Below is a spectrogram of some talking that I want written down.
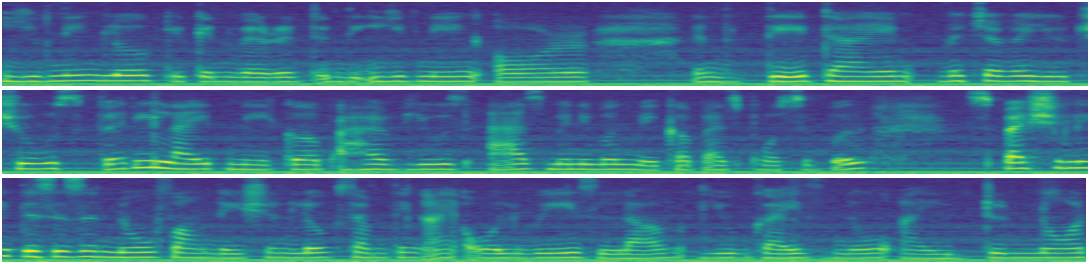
evening look. You can wear it in the evening or in the daytime, whichever you choose. Very light makeup. I have used as minimal makeup as possible especially this is a no foundation look something i always love. You guys know i do not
